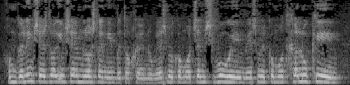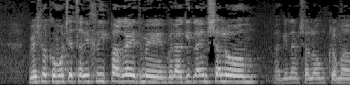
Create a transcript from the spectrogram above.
אנחנו מגלים שיש דברים שהם לא שלמים בתוכנו, ויש מקומות שהם שבורים, ויש מקומות חלוקים, ויש מקומות שצריך להיפרד מהם ולהגיד להם שלום. להגיד להם שלום, כלומר,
